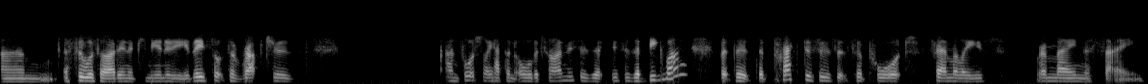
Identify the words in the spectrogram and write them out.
um, a suicide in a community. These sorts of ruptures unfortunately happen all the time. This is a this is a big one, but the, the practices that support families remain the same.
